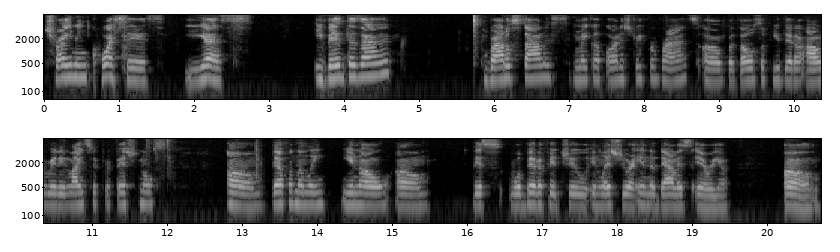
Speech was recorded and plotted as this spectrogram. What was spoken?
training courses. Yes. Event design, bridal stylist, makeup artistry for brides. Um, for those of you that are already licensed professionals, um, definitely, you know, um, this will benefit you unless you are in the Dallas area. Um,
